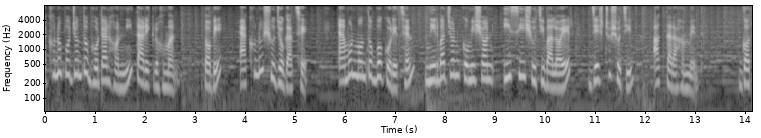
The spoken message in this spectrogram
এখনও পর্যন্ত ভোটার হননি তারেক রহমান। তবে এখনও সুযোগ আছে। এমন মন্তব্য করেছেন নির্বাচন কমিশন ইসি সচিবালয়ের জ্যেষ্ঠ সচিব আক্তার আহমেদ। গত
